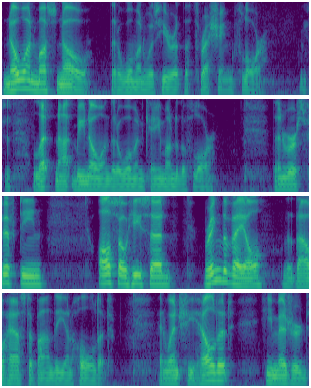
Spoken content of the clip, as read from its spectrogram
No one must know that a woman was here at the threshing floor. He says, Let not be known that a woman came under the floor. Then, verse 15, also he said, Bring the veil that thou hast upon thee, and hold it. And when she held it, he measured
